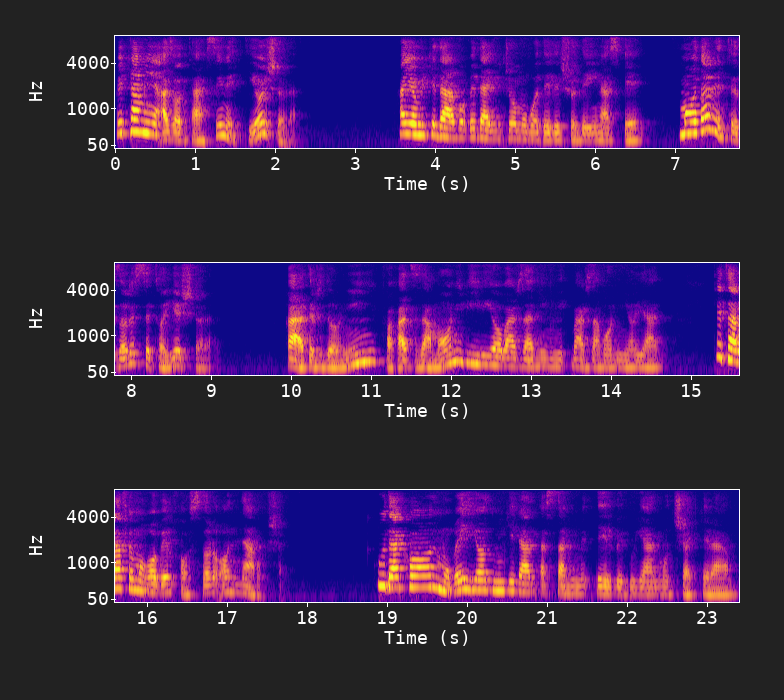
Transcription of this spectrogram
به کمی از آن تحسین احتیاج دارد. پیامی که در واقع در اینجا مبادله شده این است که مادر انتظار ستایش دارد. قدردانی فقط زمانی بیریا بر, بر زبان می آید که طرف مقابل خواستار آن نباشد. کودکان موقعی یاد می‌گیرند از صمیم دل بگویند متشکرم.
